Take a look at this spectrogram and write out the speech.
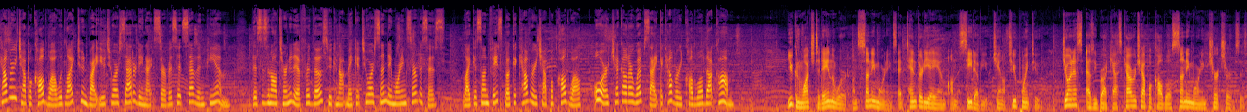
Calvary Chapel Caldwell would like to invite you to our Saturday night service at 7 p.m. This is an alternative for those who cannot make it to our Sunday morning services. Like us on Facebook at Calvary Chapel Caldwell or check out our website at calvarycaldwell.com. You can watch Today in the Word on Sunday mornings at 10:30 a.m. on the CW channel 2.2 Join us as we broadcast Calvary Chapel Caldwell's Sunday morning church services,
